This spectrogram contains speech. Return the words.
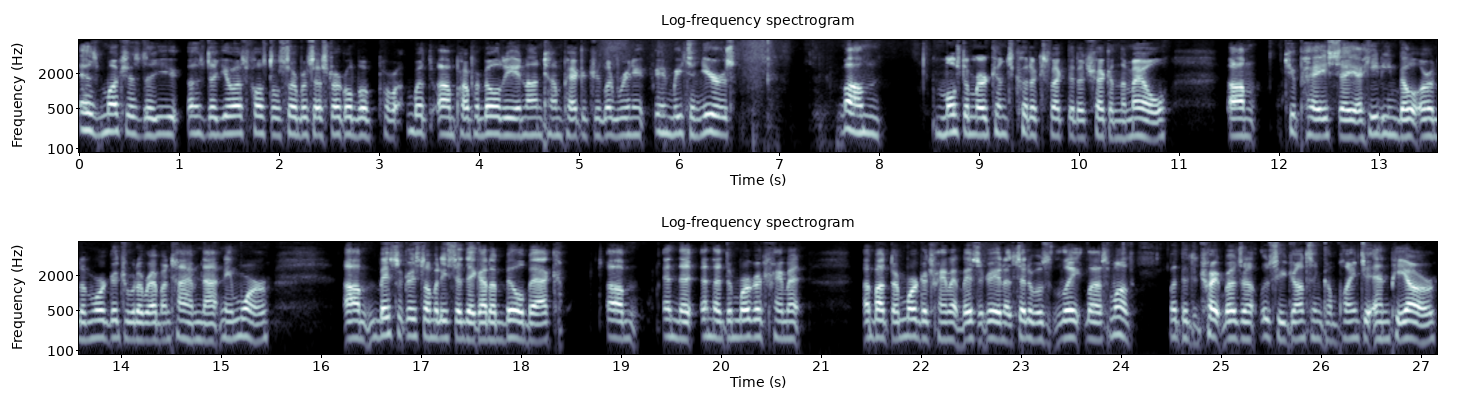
as much as the as the U.S. Postal Service has struggled with with um, probability and on-time package delivery in, in recent years, um, most Americans could expect that a check in the mail, um, to pay, say, a heating bill or the mortgage or whatever on time. Not anymore. Um, basically, somebody said they got a bill back, um, and that and that the mortgage payment about their mortgage payment basically, and it said it was late last month. But the Detroit resident Lucy Johnson complained to NPR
